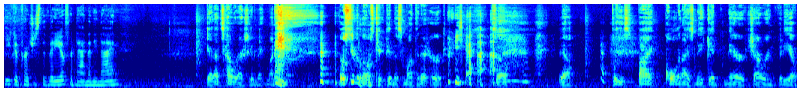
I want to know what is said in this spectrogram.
You could purchase the video for nine ninety nine. Yeah, that's how we're actually going to make money. Those student loans kicked in this month and it hurt. yeah. So, yeah. Please buy colonized naked Nair showering video.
